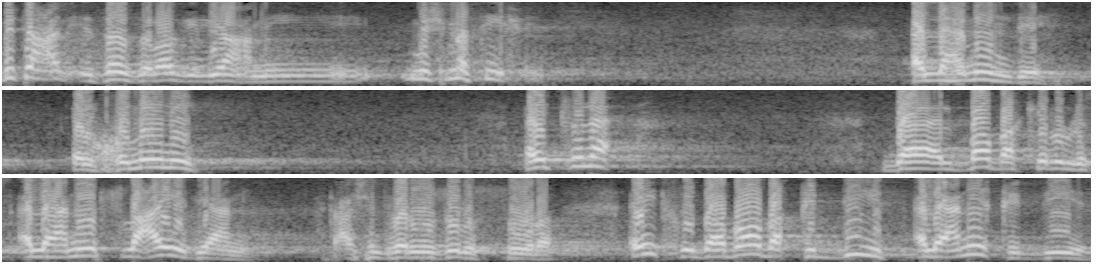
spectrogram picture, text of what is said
بتاع الإزاز راجل يعني مش مسيحي. قال لها مين ده الخميني. قالت له لا. ده البابا كيرلس قال يعني يطلع عيد يعني عشان تبروزوا له الصورة. قالت له ده بابا قديس. قال يعني إيه قديس؟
